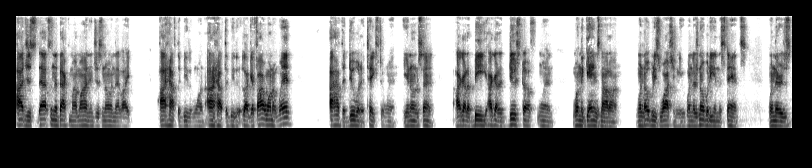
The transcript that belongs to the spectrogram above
I just that's in the back of my mind and just knowing that like I have to be the one. I have to be the like if I want to win, I have to do what it takes to win. You know what I'm saying? I gotta be I gotta do stuff when when the game's not on, when nobody's watching you, when there's nobody in the stands, when there's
